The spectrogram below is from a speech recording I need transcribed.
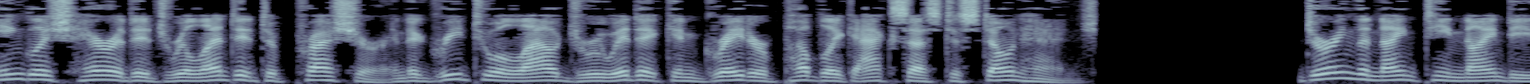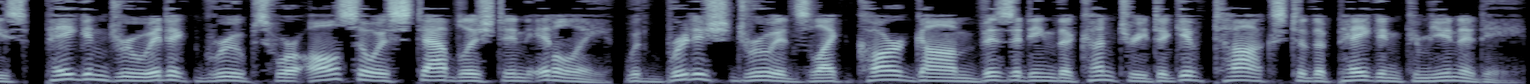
English Heritage relented to pressure and agreed to allow Druidic and greater public access to Stonehenge. During the 1990s, pagan Druidic groups were also established in Italy, with British Druids like Car Gom visiting the country to give talks to the pagan community.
